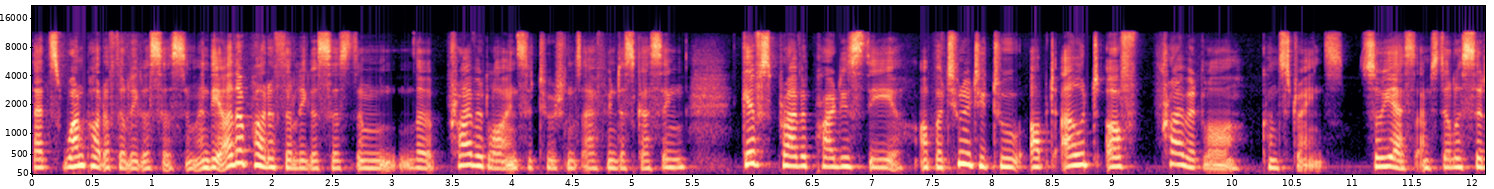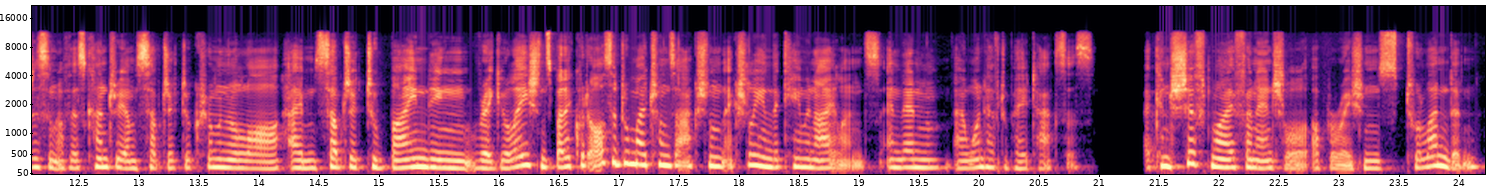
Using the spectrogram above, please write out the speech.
That's one part of the legal system. And the other part of the legal system, the private law institutions I've been discussing, gives private parties the opportunity to opt out of private law constraints. So yes, I'm still a citizen of this country. I'm subject to criminal law. I'm subject to binding regulations, but I could also do my transaction actually in the Cayman Islands, and then I won't have to pay taxes. I can shift my financial operations to London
